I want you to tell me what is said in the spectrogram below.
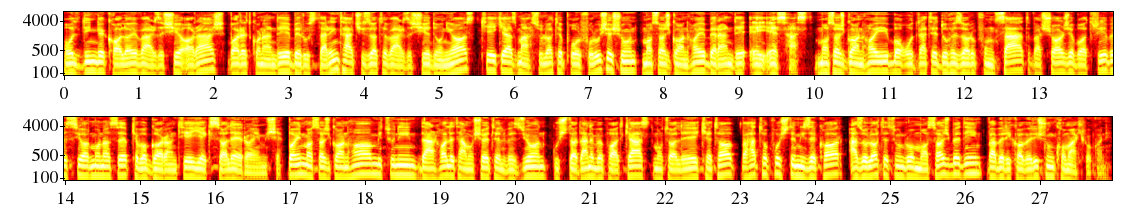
هلدینگ کالای ورزشی آرش وارد کننده بروزترین تجهیزات ورزشی دنیاست که یکی از محصولات پرفروششون ماساژگان‌های برند AS هست. ماساژگان‌هایی با قدرت 2500 و شارژ باتری بسیار مناسب که با گارانتی یک ساله ارائه میشه. با این ماساژگان‌ها می‌تونین در حال تماشای تلویزیون، گوش دادن به پادکست، مطالعه کتاب و حتی پشت میز کار عضلاتتون رو ماساژ بدین و به ریکاوریشون کمک بکنین.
